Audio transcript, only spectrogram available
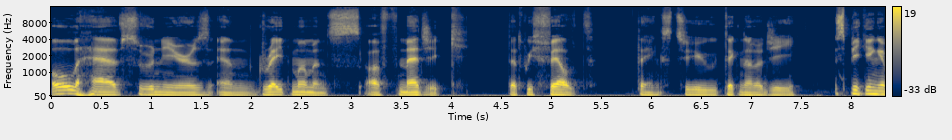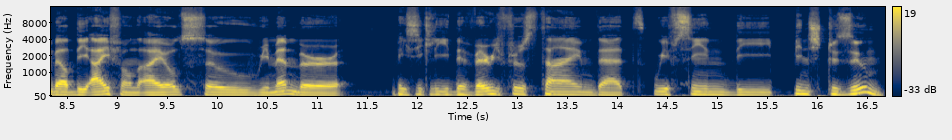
all have souvenirs and great moments of magic that we felt thanks to technology. Speaking about the iPhone, I also remember basically the very first time that we've seen the pinch to zoom,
